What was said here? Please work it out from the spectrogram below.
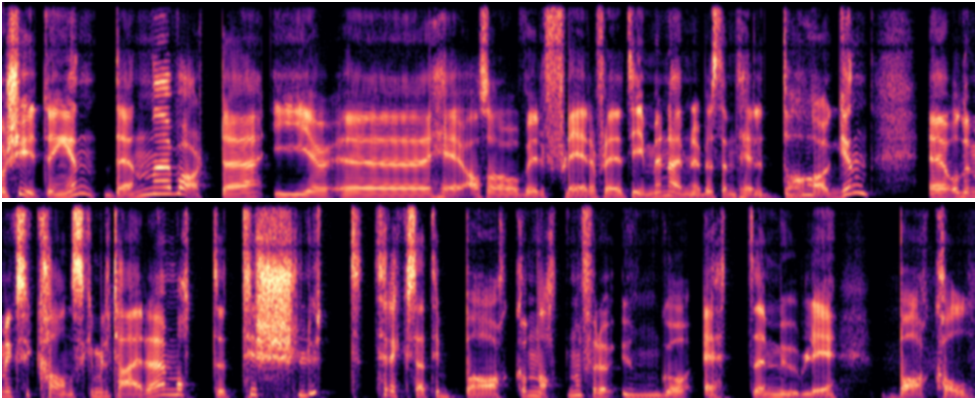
Og skytingen den varte i, eh, he, altså over flere flere timer, nærmere bestemt hele dagen. Eh, og det meksikanske militæret måtte til slutt trekke seg tilbake om natten for å unngå et eh, mulig bakhold.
